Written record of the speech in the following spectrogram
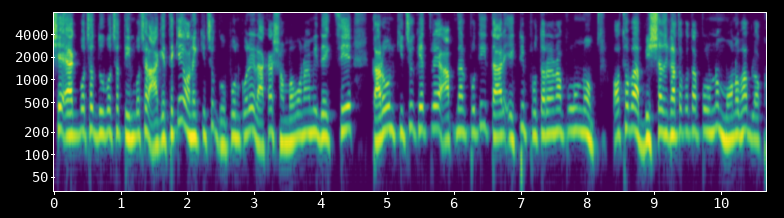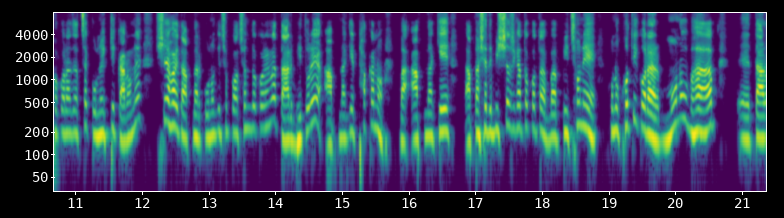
সে এক বছর, দু বছর, তিন বছর আগে থেকেই অনেক কিছু গোপন করে রাখার সম্ভাবনা আমি দেখছি। কারণ কিছু ক্ষেত্রে আপনার প্রতি তার একটি প্রতারণাপূর্ণ অথবা বিশ্বাসঘাতকতাপূর্ণ মনোভাব লক্ষ্য করা যাচ্ছে কোনো একটি কারণে। সে হয়তো আপনার কোনো কিছু পছন্দ করে না, তার ভিতরে আপনাকে ঠকানো বা আপনাকে আপনার সাথে বিশ্বাসঘাতকতা বা পিছনে কোনো ক্ষতি করার মনোভাব তার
